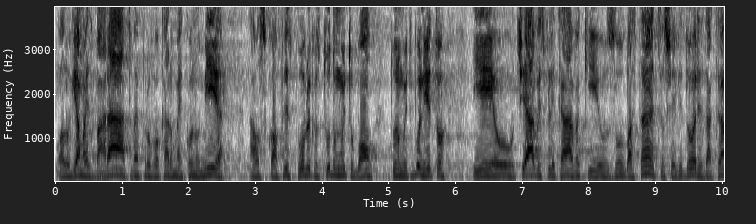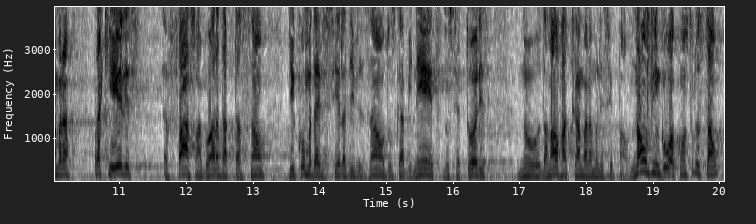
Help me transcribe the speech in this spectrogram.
o aluguel mais barato, vai provocar uma economia aos cofres públicos, tudo muito bom, tudo muito bonito. E o Tiago explicava que usou bastante os servidores da Câmara para que eles eh, façam agora adaptação de como deve ser a divisão dos gabinetes, dos setores no, da nova Câmara Municipal. Não vingou a construção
